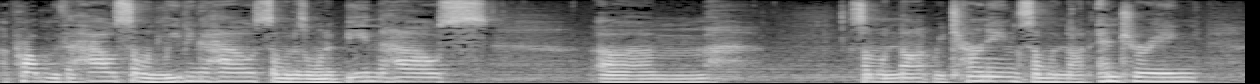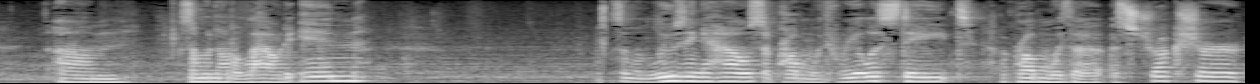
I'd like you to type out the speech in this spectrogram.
a problem with the house, someone leaving a house, someone doesn't want to be in the house, um, someone not returning, someone not entering, um, someone not allowed in, someone losing a house, a problem with real estate, a problem with a, a structure,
